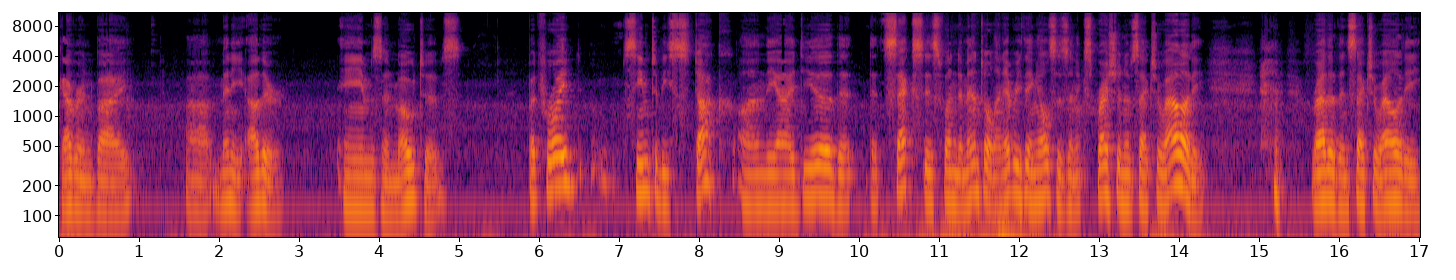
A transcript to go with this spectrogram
governed by uh, many other aims and motives. But Freud seemed to be stuck on the idea that, that sex is fundamental and everything else is an expression of sexuality, rather than sexuality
